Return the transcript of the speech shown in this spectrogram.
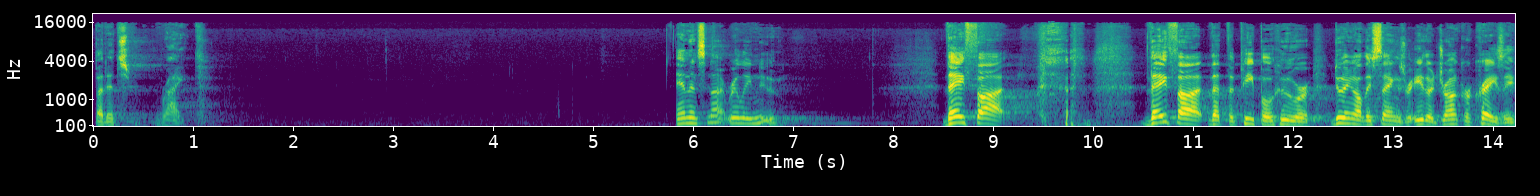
But it's right. And it's not really new. They thought, they thought that the people who were doing all these things were either drunk or crazy,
